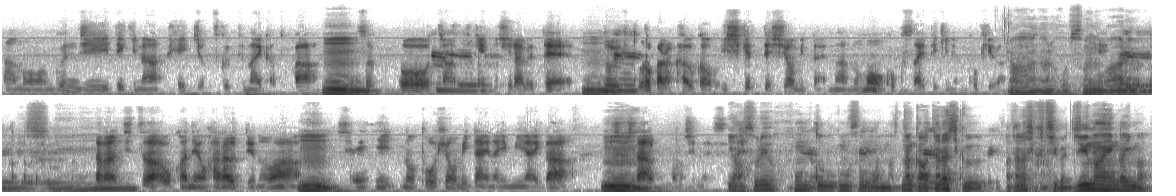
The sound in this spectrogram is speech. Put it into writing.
あの軍事的な兵器を作ってないかとか、うん。そういうことをちゃんときちんと調べて、うん。どういうところから買うかを意思決定しようみたいなのも国際的に動きがあるああなるほど。そういうのがあるんですね。だから実はお金を払うっていうのは、うん。政治の投票みたいな意味合いがうん。もしかしたらあるかもしれないですよね。いやそれ本当僕もそう思います。なんか新しく新しくっていうか10万円が今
